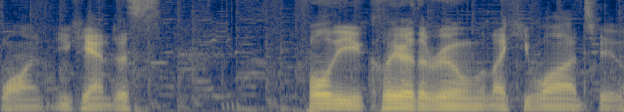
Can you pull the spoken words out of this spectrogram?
want. You can't just fully clear the room like you want to.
